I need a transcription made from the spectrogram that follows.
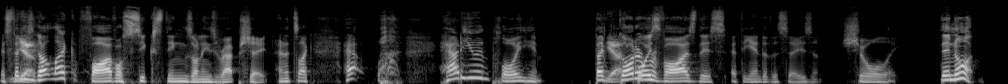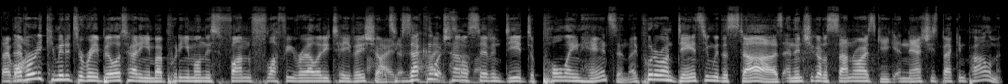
It's that Yeah. he's got like five or six things on his rap sheet, and it's like, how how do you employ him? They've Yeah. got to Boys- revise this at the end of the season, surely. They're not. They They've already committed to rehabilitating him by putting him on this fun, fluffy reality TV show. It's exactly I what it Channel so 7 did to Pauline Hanson. They put her on Dancing with the Stars, and then she got a Sunrise gig, and now she's back in Parliament.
